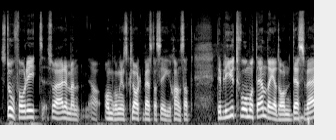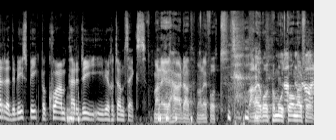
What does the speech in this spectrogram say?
stor favorit, så är det, men ja, omgångens klart bästa segerchans. Så att det blir ju två mot en då Edholm, dessvärre. Det blir spik på Coin Perdy i V756. Man är härdad, man har fått... Man har gått på motgångar för.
